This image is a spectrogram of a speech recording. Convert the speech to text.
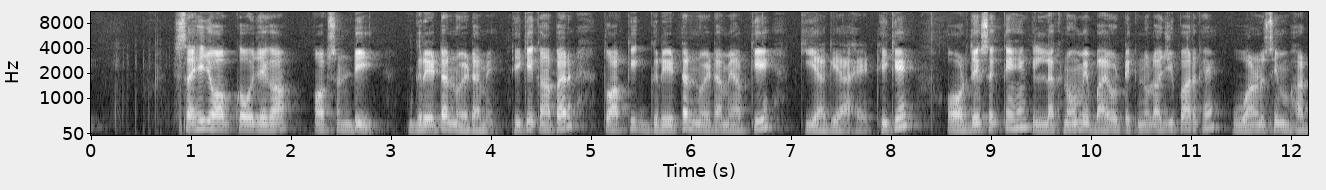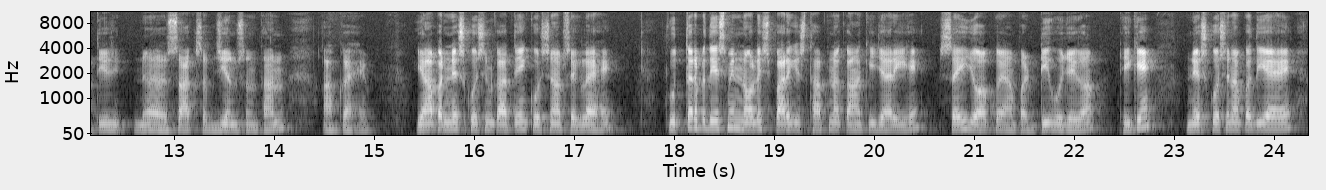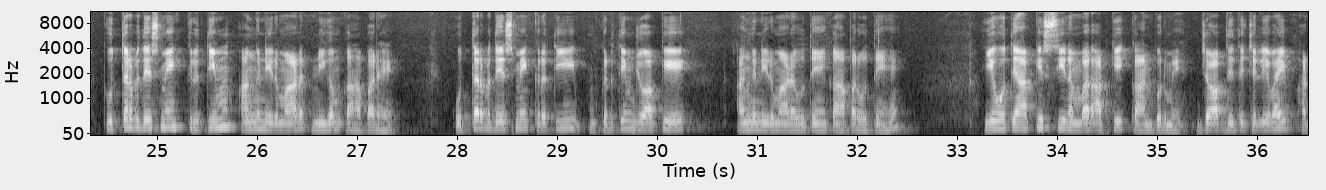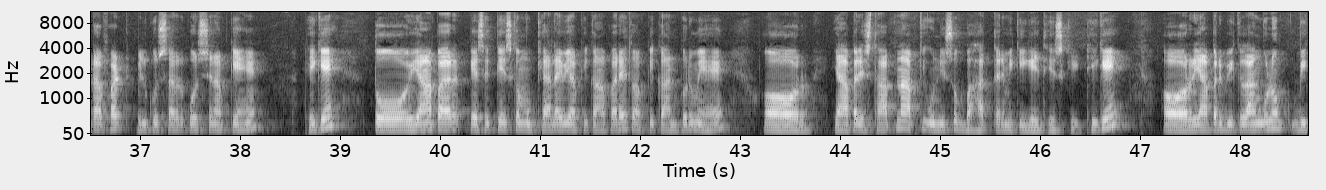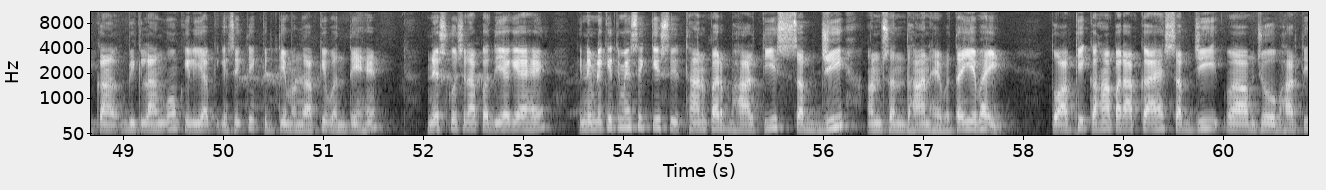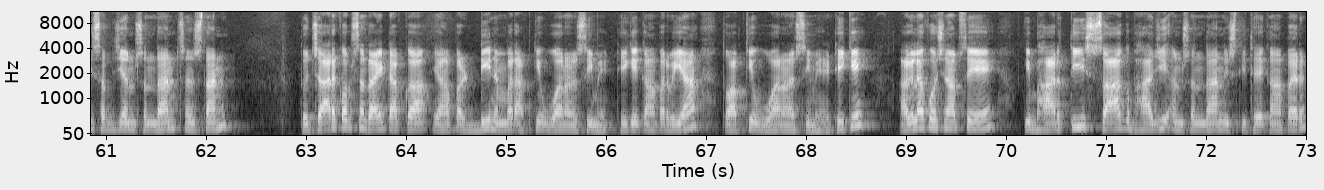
सही जवाब का हो जाएगा ऑप्शन डी ग्रेटर नोएडा में। ठीक है, कहाँ पर? तो आपकी ग्रेटर नोएडा में आपकी किया गया है। ठीक है, और देख सकते हैं कि लखनऊ में बायोटेक्नोलॉजी पार्क है वाराणसी में भारतीय साग सब्ज़ी अनुसंधान आपका है। यहाँ पर नेक्स्ट क्वेश्चन का आते हैं क्वेश्चन आपसे अगला है कि उत्तर प्रदेश में नॉलेज पार्क की स्थापना कहाँ की जा रही है? सही जवाब का यहाँ पर डी हो जाएगा, ठीक है? नेक्स्ट क्वेश्चन आपका दिया है, कि उत्तर प्रदेश में कृत्रिम अंग निर्माण निगम कहाँ पर है? उत्तर प्रदेश में कृति, कृत्रिम जो आपके अंग निर्माण होते हैं, कहाँ पर होते हैं? ये होते हैं आपके सी नंबर आपके कानपुर में। जवाब देते चलिए भाई, फटाफट, बिल्कुल सरल क्वेश्चन आपके हैं, ठीक है? तो यहाँ पर कह सकते हैं इसका मुख्यालय भी आपके कहाँ पर है? तो आपके कानपुर में है, और यहाँ पर स्थापना आपकी उन्नीस सौ बहत्तर में की गई थी इसकी, ठीक है? और यहाँ पर विकलांगों विकलांगों के लिए आप कह सकते हैं कृत्रिम अंग आपके बनते हैं। नेक्स्ट क्वेश्चन आपका दिया गया है कि निम्नलिखित में से किस स्थान पर भारतीय सब्ज़ी अनुसंधान है? बताइए भाई। तो आपकी कहाँ पर आपका है सब्ज़ी जो भारतीय सब्ज़ी अनुसंधान संस्थान? तो चार का ऑप्शन राइट आपका यहाँ पर डी नंबर आपके वाराणसी में। ठीक है, कहाँ पर भैया? तो आपके वाराणसी में है। ठीक है, अगला क्वेश्चन आपसे है कि भारतीय साग भाजी अनुसंधान स्थित है कहाँ पर?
